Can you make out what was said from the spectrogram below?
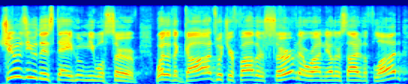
choose you this day whom you will serve, whether the gods which your fathers served that were on the other side of the flood,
